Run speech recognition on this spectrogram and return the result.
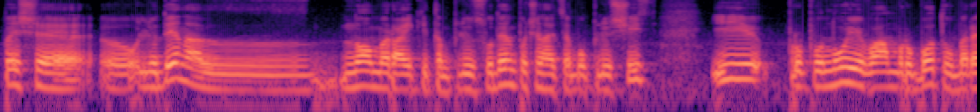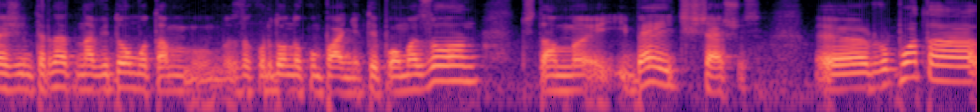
пише е, людина з номера, який там плюс один починається або плюс 6, і пропонує вам роботу в мережі інтернет на відому там закордонну компанію, типу Amazon, чи там eBay, чи ще щось. Е, Робота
